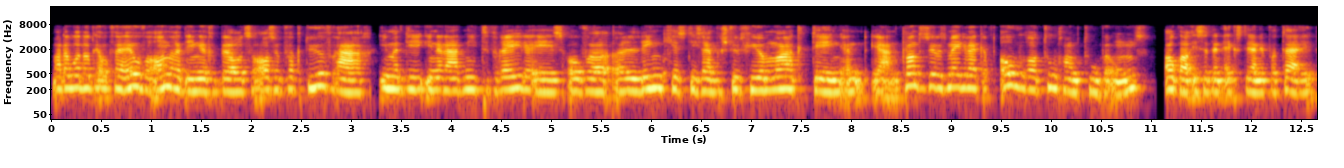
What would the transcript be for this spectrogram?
Maar er wordt ook over heel veel andere dingen gebeld, zoals een factuurvraag. Iemand die inderdaad niet tevreden is over uh, linkjes die zijn bestuurd via marketing. En ja, een klantenservice medewerker heeft overal toegang toe bij ons. Ook al is het een externe partij.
